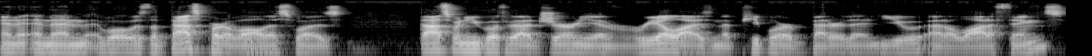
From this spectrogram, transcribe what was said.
And and then what was the best part of all this was that's when you go through that journey of realizing that people are better than you at a lot of things.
